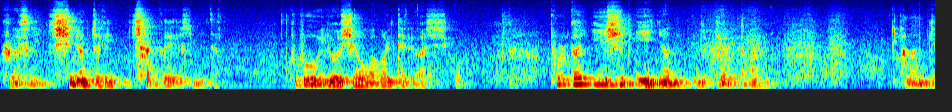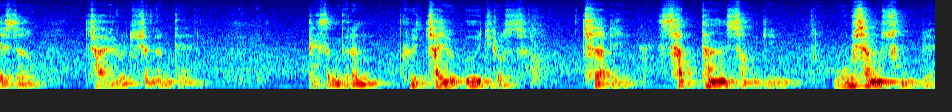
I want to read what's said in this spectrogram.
그것은 치명적인 착각이었습니다. 그 후 요시아 왕을 데려가시고 불과 22년 6개월 동안 하나님께서 자유를 주셨는데 백성들은 그 자유 의지로서 차라리 사탄 섬김, 우상 숭배,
